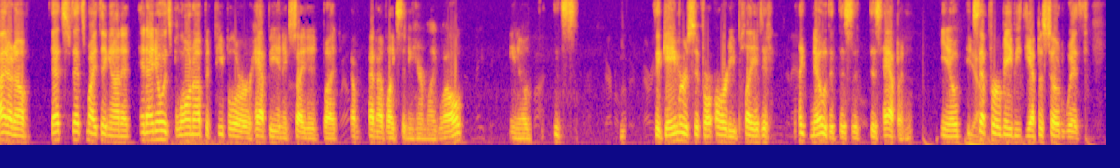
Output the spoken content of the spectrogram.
I don't know. That's that's my thing on it, and I know it's blown up and people are happy and excited, but I'm kind of like sitting here. I'm like, well, you know, it's the gamers have already played it, like know that this this happened. You know, Yeah. except for maybe the episode with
